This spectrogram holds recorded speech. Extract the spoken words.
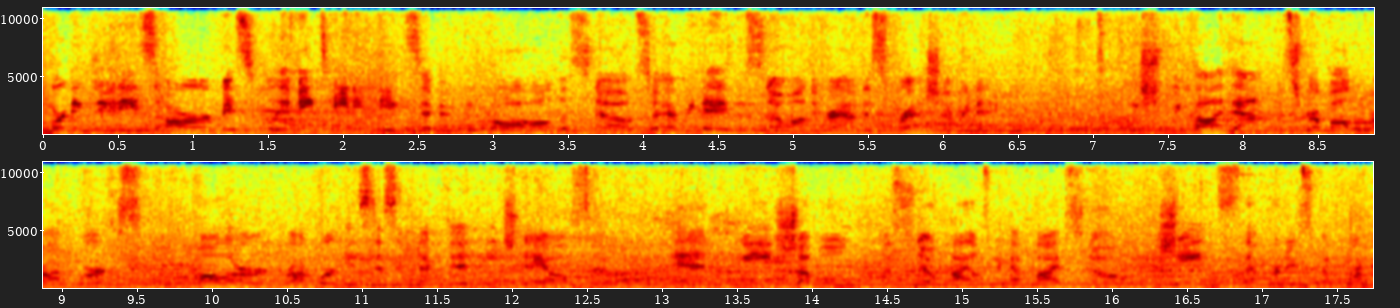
morning duties are basically maintaining the exhibit. We thaw all the snow, so every day the snow on the ground is fresh every day. We, we thaw it down, we scrub all the rock works. All our rock work is disinfected each day also, and we shovel the snow piles. We have five snow machines that produce about 4,000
